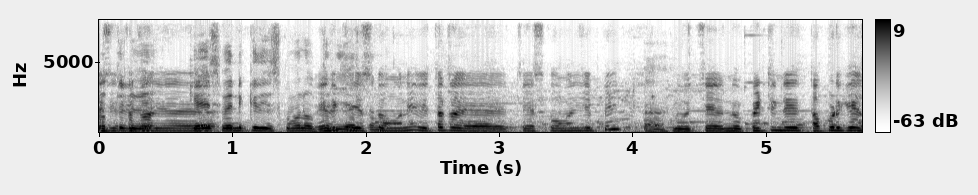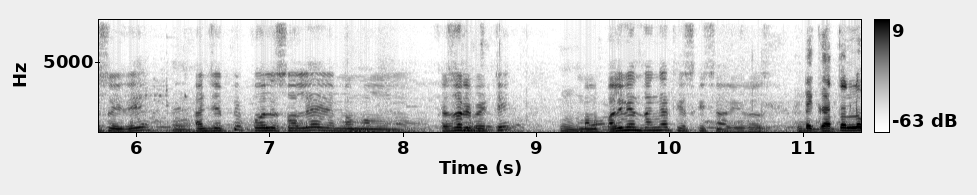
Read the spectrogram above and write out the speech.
ఒత్తిడి కేసు వెనక్కి తీసుకోమని ఒత్తిడి తీసుకోమని ఇతర చేసుకోమని చెప్పి నువ్వు నువ్వు పెట్టింది తప్పుడు కేసు ఇది అని చెప్పి పోలీసు వాళ్ళే మమ్మల్ని ప్రెజర్ పెట్టి మమ్మల్ని బలవంతంగా తీసుకొచ్చినారు ఈ రోజు. అంటే గతంలో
